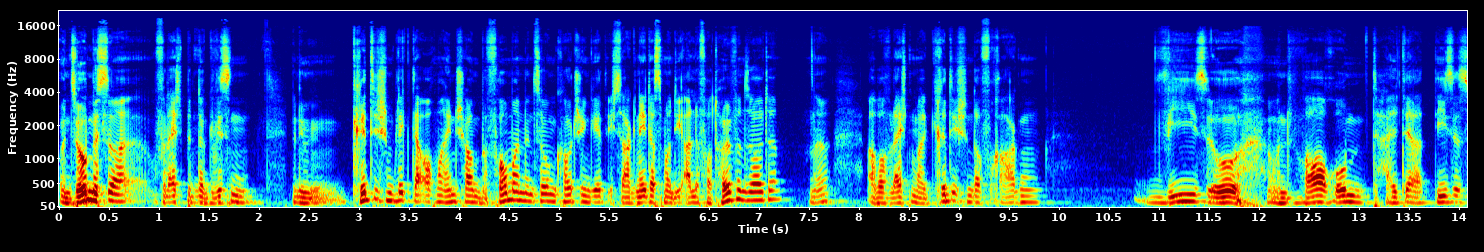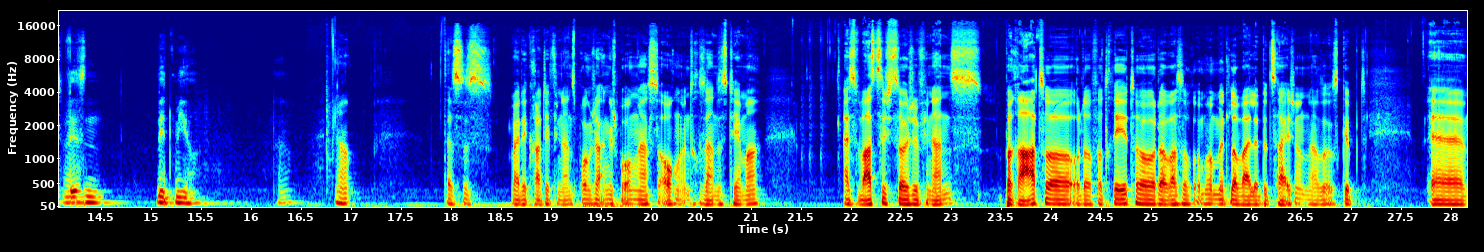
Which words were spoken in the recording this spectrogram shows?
Und so müsste man vielleicht mit einer gewissen, mit einem kritischen Blick da auch mal hinschauen, bevor man in so ein Coaching geht. Ich sage nicht, dass man die alle verteufeln sollte, ne? aber vielleicht mal kritisch hinterfragen, wieso und warum teilt er dieses Wissen mit mir? Ja, ja. das ist, weil du gerade die Finanzbranche angesprochen hast, auch ein interessantes Thema. Als was sich solche Finanzberater oder Vertreter oder was auch immer mittlerweile bezeichnen. Also es gibt äh,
